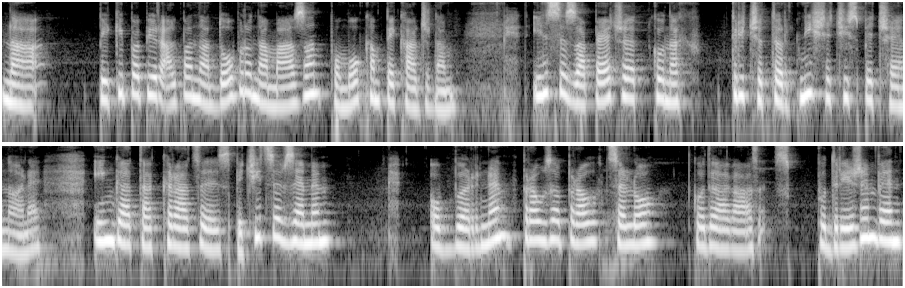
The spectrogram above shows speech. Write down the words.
Na peki papir ali pa na dobro namazan, pomokan pekač dam. In se zapeče tako na tri četrt, ni še čisto pečeno, a ne. In ga takrat s pečice vzamem, obrnem pravzaprav celo, tako da ga podrežem ven,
